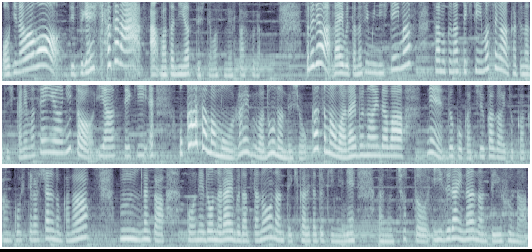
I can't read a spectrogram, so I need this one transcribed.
沖縄も実現しちゃうかなあ、またニヤってしてますね、スタッフが。それでは、ライブ楽しみにしています。寒くなってきていますが、風邪なんてひかれませんようにと。いや、素敵。え、お母様もライブはどうなんでしょう？お母様はライブの間は、ね、どこか中華街とか観光してらっしゃるのかな？うん、なんか、こうね、どんなライブだったの？なんて聞かれた時にね、あの、ちょっと言いづらいな、なんていう風な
